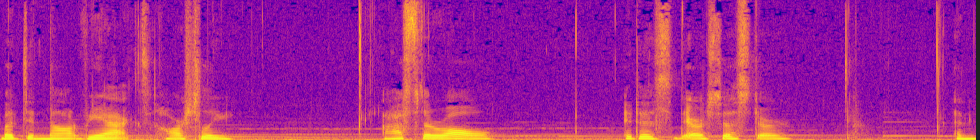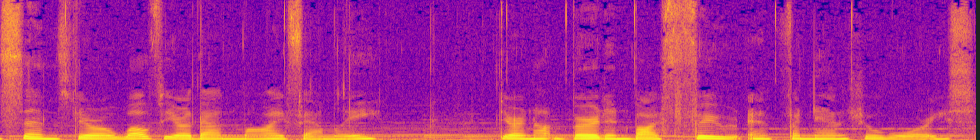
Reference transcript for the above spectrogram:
but did not react harshly. After all, it is their sister, and since they are wealthier than my family, they are not burdened by food and financial worries.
